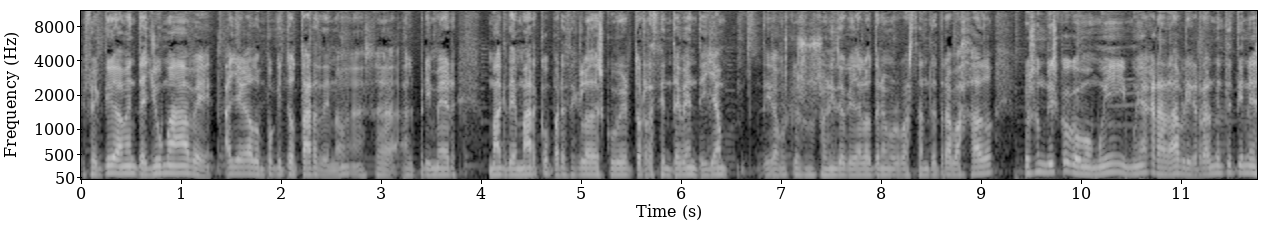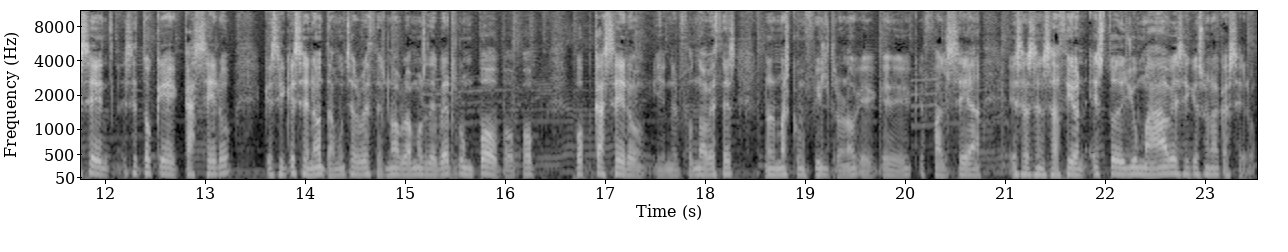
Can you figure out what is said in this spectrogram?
Efectivamente, Yuma Abe ha llegado un poquito tarde ¿no? al primer Mac de Marco, parece que lo ha descubierto recientemente y ya digamos que es un sonido que ya lo tenemos bastante trabajado, pero es un disco como muy, muy agradable y realmente tiene ese, ese toque casero que sí que se nota muchas veces, ¿no? Hablamos de bedroom pop o pop, pop casero y en el fondo a veces no es más que un filtro ¿no? que, que, que falsea esa sensación. Esto de Yuma Abe sí que suena casero.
